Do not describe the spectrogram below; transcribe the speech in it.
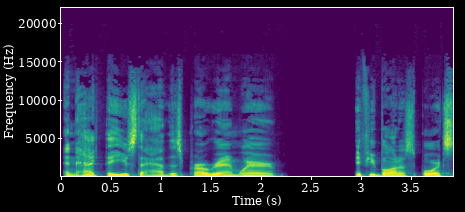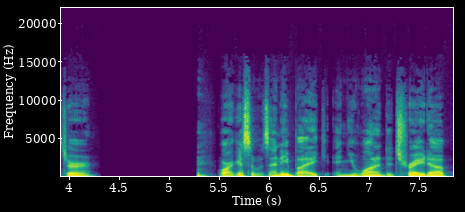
and heck, they used to have this program where if you bought a Sportster, or I guess it was any bike, and you wanted to trade up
